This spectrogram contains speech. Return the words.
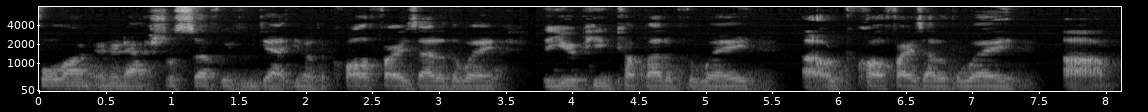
full on international stuff, we can get, you know, the qualifiers out of the way, the European Cup out of the way, uh, or qualifiers out of the way. Um,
